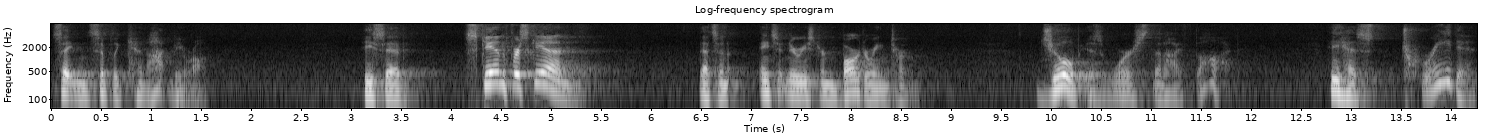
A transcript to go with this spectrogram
Satan simply cannot be wrong. He said, Skin for skin. That's an ancient Near Eastern bartering term. Job is worse than I thought. He has traded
